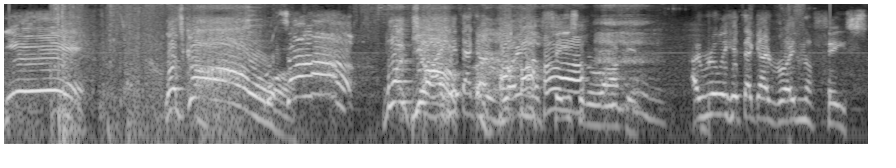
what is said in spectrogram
Yeah! Let's go! What's up? What's Yo, up? I hit that guy right in the face with a rocket. I really hit that guy right in the face.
